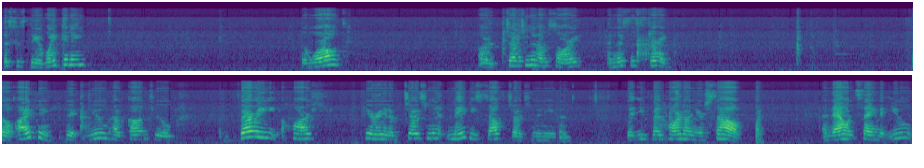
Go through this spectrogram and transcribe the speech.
This is the Awakening. the world, or judgment, I'm sorry, and this is strength. So I think that you have gone through a very harsh period of judgment, maybe self-judgment even, that you've been hard on yourself. And now it's saying that you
